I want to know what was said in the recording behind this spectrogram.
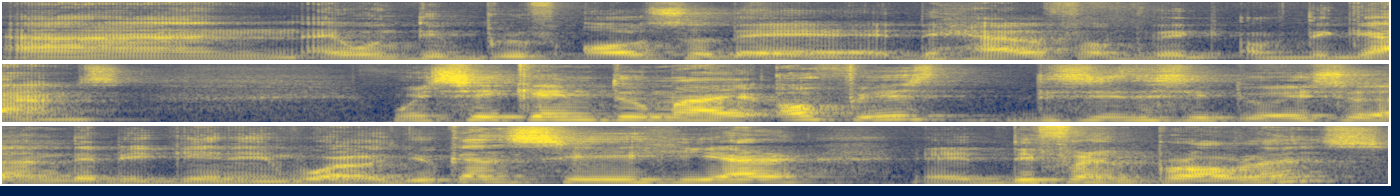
and I want to improve also the, the health of the, of the gums. When she came to my office, this is the situation at the beginning. Well, you can see here uh, different problems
